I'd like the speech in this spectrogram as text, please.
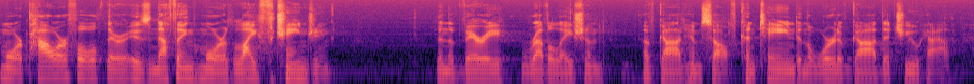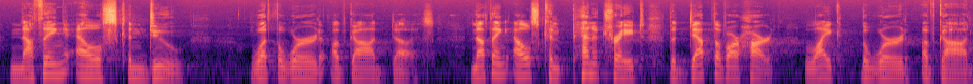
more powerful, there is nothing more life changing than the very revelation of God Himself contained in the Word of God that you have. Nothing else can do what the Word of God does. Nothing else can penetrate the depth of our heart like the Word of God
